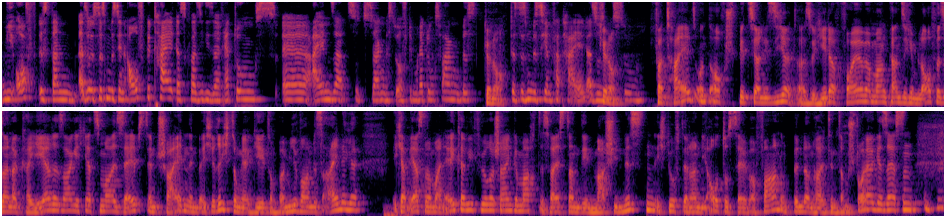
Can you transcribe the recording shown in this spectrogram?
wie oft ist dann, also ist es ein bisschen aufgeteilt, dass quasi dieser Rettungseinsatz äh, sozusagen, dass du auf dem Rettungswagen bist? Genau. Das ist ein bisschen verteilt. Also genau. verteilt und auch spezialisiert. Also jeder Feuerwehrmann kann sich im Laufe seiner Karriere, sage ich jetzt mal, selbst entscheiden, in welche Richtung er geht. Und bei mir waren das einige. Ich habe erstmal meinen LKW-Führerschein gemacht, das heißt dann den Maschinisten. Ich durfte dann die Autos selber fahren und bin dann halt hinterm Steuer gesessen. Mhm.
